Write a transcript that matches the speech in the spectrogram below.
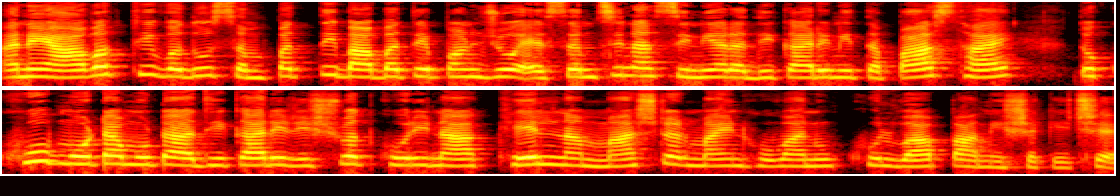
અને આવકથી વધુ સંપત્તિ બાબતે પણ જો એસએમસીના સિનિયર અધિકારીની તપાસ થાય, તો ખૂબ મોટા મોટા અધિકારી રિશ્વતખોરીના ખેલના માસ્ટર માઇન્ડ હોવાનું ખુલવા પામી શકે છે.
